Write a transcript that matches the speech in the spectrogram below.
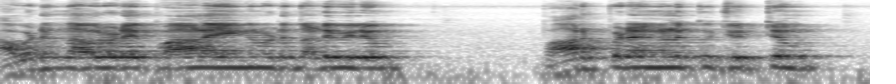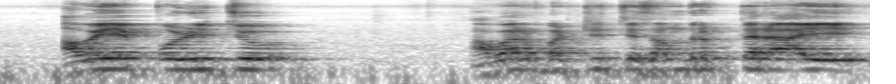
അവിടുന്ന് അവരുടെ പാളയങ്ങളുടെ നടുവിലും പാർപ്പിടങ്ങൾക്ക് ചുറ്റും അവയെ പൊഴിച്ചു. അവർ ഭക്ഷിച്ച് സംതൃപ്തരായി.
